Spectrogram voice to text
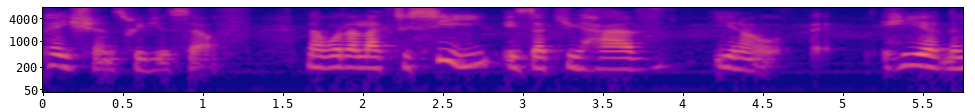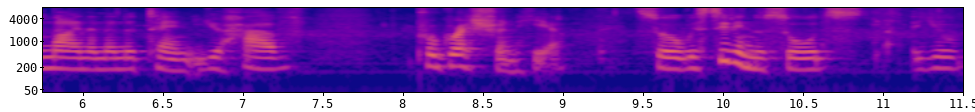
patience with yourself. Now, what I like to see is that you have you know, here the 9 and then the 10, you have progression here. So we're still in the swords. You're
